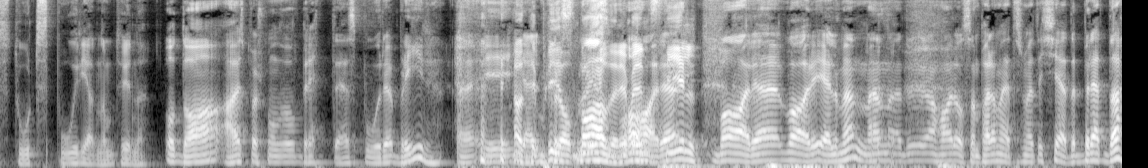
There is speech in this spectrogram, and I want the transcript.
stort spor gjennom trynet. Og da er jo spørsmålet hvor bredt det sporet blir. Eh, i Ja, det blir smalere med en stil. Bare, bare i hjelmen. Men du har også en parameter som heter kjedebredde.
